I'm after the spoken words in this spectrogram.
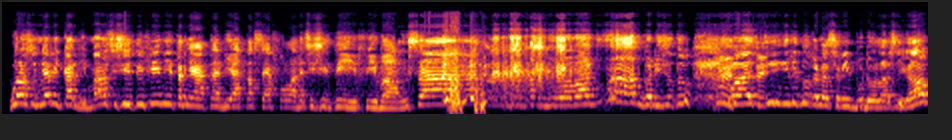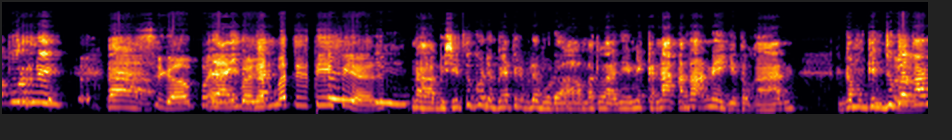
gue langsung nyari kan di mana CCTV ini ternyata di atas level ada CCTV bangsa. Langsung gue bangsa. Gue di situ wajib ini gue kena seribu dolar Singapura nih. Nah, Singapura Ya, itu banyak kan. banget di TV ya. nah habis itu gue udah battery udah bodo amat lah ini kena kena nih gitu kan. Gak mungkin juga Eh. kan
